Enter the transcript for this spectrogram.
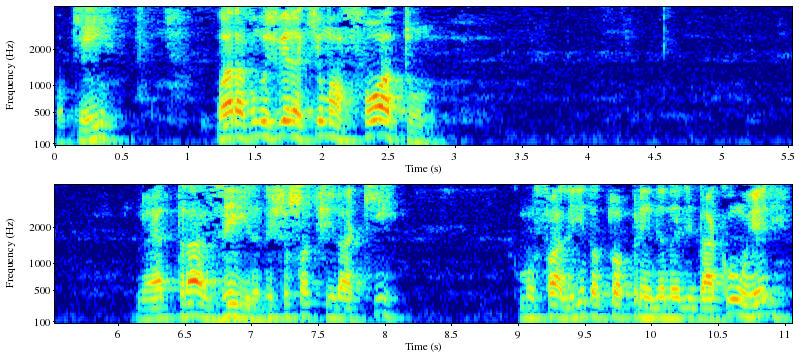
Ok? Agora vamos ver aqui uma foto né, traseira. Deixa eu só tirar aqui. Como eu falei, ainda estou aprendendo a lidar com ele.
